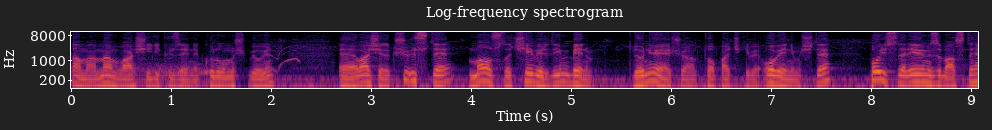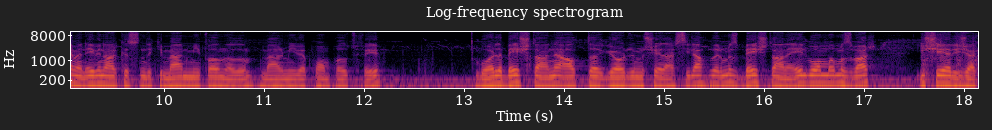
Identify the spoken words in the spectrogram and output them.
Tamamen vahşilik üzerine kurulmuş bir oyun. Ee, başladık. Şu üstte mouse'la çevirdiğim benim. Dönüyor ya şu an topaç gibi. O benim işte. Polisler evimizi bastı. Hemen evin arkasındaki mermiyi falan alalım. Mermiyi ve pompalı tüfeği. Bu arada 5 tane altta gördüğümüz şeyler silahlarımız. 5 tane el bombamız var. İşe yarayacak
